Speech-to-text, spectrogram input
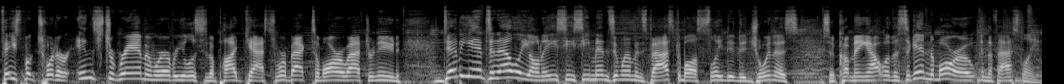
Facebook, Twitter, Instagram, and wherever you listen to podcasts. We're back tomorrow afternoon. Debbie Antonelli on ACC men's and women's basketball slated to join us. So come hang out with us again tomorrow in the Fast Lane.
